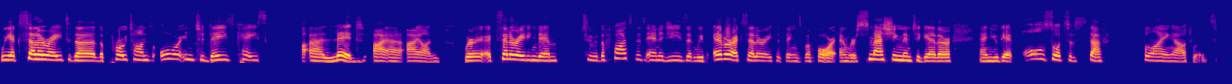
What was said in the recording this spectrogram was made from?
we accelerate the, the protons, or in today's case, uh, lead uh, ions. We're accelerating them to the fastest energies that we've ever accelerated things before, and we're smashing them together, and you get all sorts of stuff flying outwards.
